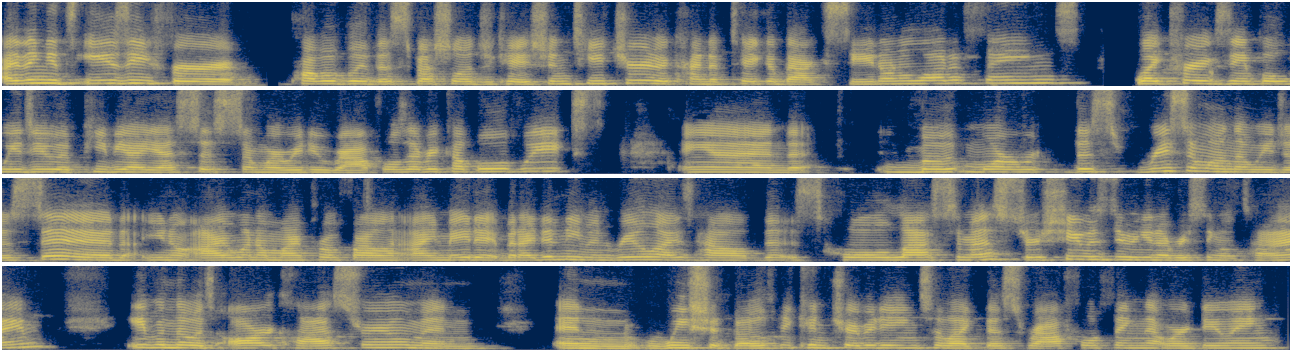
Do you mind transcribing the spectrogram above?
i think it's easy for probably the special education teacher to kind of take a back seat on a lot of things. Like for example we do a pbis system where we do raffles every couple of weeks. And more this recent one that we just did you know i went on my profile and i made it but i didn't even realize how this whole last semester she was doing it every single time even though it's our classroom and and we should both be contributing to like this raffle thing that we're doing.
